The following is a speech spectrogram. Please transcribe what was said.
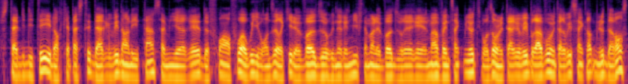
stabilité et leur capacité d'arriver dans les temps s'améliorait de fois en fois. Oui, ils vont dire, OK, le vol dure une heure et demie, finalement, le vol durait réellement 25 minutes. Ils vont dire, on est arrivé, bravo, on est arrivé 50 minutes d'avance.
